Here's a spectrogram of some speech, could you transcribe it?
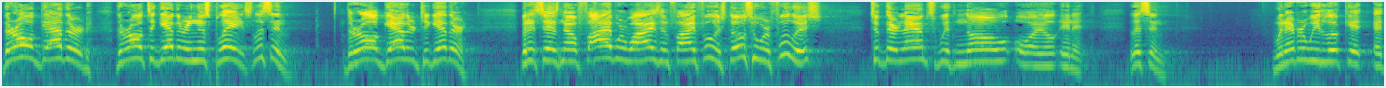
They're all gathered. They're all together in this place. Listen, they're all gathered together. But it says, Now five were wise and five foolish. Those who were foolish took their lamps with no oil in it. Listen, whenever we look at, at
